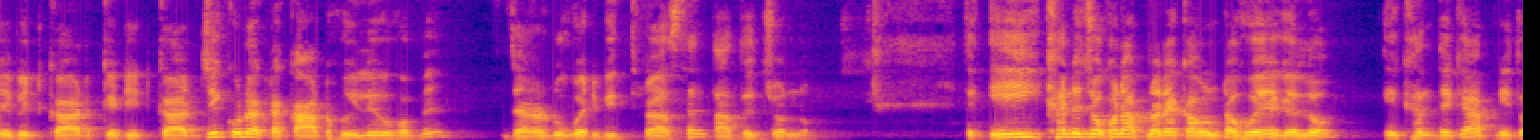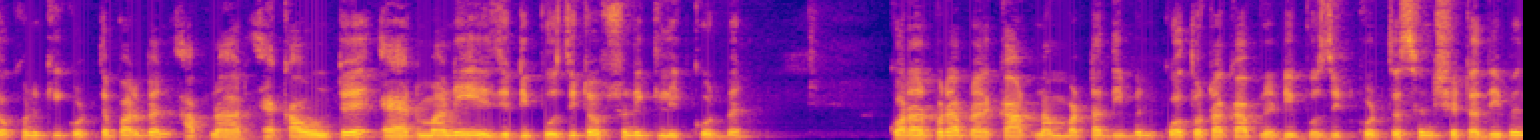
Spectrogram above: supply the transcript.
debit card credit card যে কোনো একটা কার্ড হইলেও হবে। যারা ডুবাইয়ের ভিতরে আছেন তাদের জন্য। তো এইখানে যখন আপনার অ্যাকাউন্টটা হয়ে গেল, এখান থেকে আপনি তখন কি করতে পারবেন? আপনার অ্যাকাউন্টে অ্যাড মানি, এই যে ডিপোজিট অপশনে ক্লিক করবেন। করার পরে আপনার কার্ড নাম্বারটা দিবেন, কত টাকা আপনি ডিপোজিট করতেছেন সেটা দিবেন,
